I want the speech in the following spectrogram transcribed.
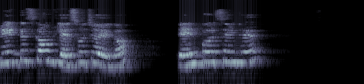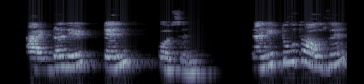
trade discount less हो जाएगा टेन परसेंट है। At the rate ten percent यानी two thousand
